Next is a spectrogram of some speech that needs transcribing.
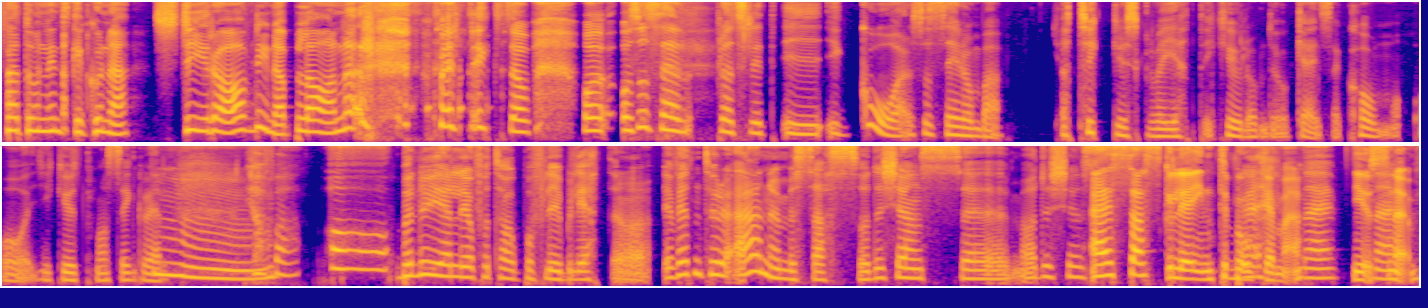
för att hon inte ska kunna styra av dina planer. Men liksom, och, och så sen plötsligt i, igår så säger hon bara, jag tycker det skulle vara jättekul om du och Kajsa kom och gick ut med oss en kväll. Mm. Jag bara, Åh. Men nu gäller det att få tag på flygbiljetter. Jag vet inte hur det är nu med SAS. Och det känns... eh, Ja, det känns... Nej, SAS skulle jag inte boka Nej, med nej, just nej. nu.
